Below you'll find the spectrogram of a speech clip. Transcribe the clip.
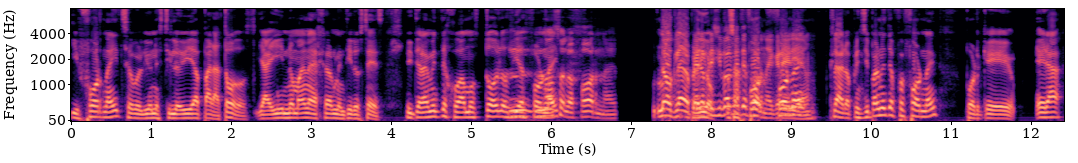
y Fortnite se volvió un estilo de vida para todos. Y ahí no me van a dejar mentir ustedes. Literalmente jugamos todos los días Fortnite. No solo Fortnite. No, claro, pero, Pero digo, principalmente o sea, For- Fortnite, creería. Claro, principalmente fue Fortnite porque era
